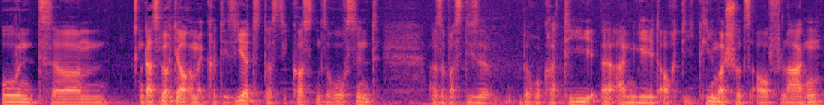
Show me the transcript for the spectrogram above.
Und ähm, das wird ja auch immer kritisiert, dass die Kosten so hoch sind. Also was diese Bürokratie äh, angeht, auch die Klimaschutzauflagen.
